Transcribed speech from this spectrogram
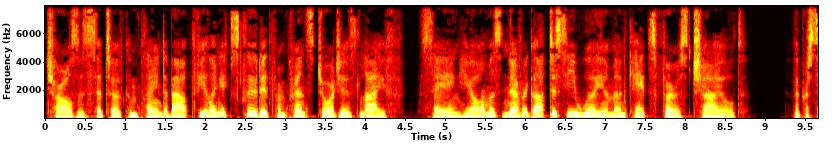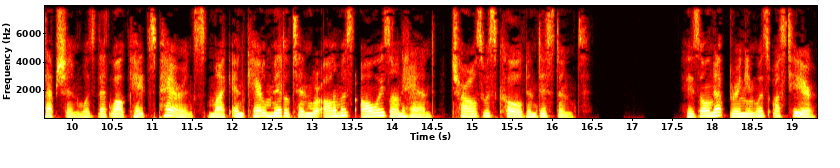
Charles is said to have complained about feeling excluded from Prince George's life, saying he almost never got to see William and Kate's first child. The perception was that while Kate's parents Mike and Carol Middleton were almost always on hand, Charles was cold and distant. His own upbringing was austere,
